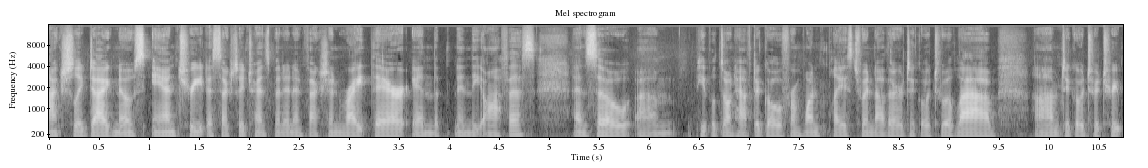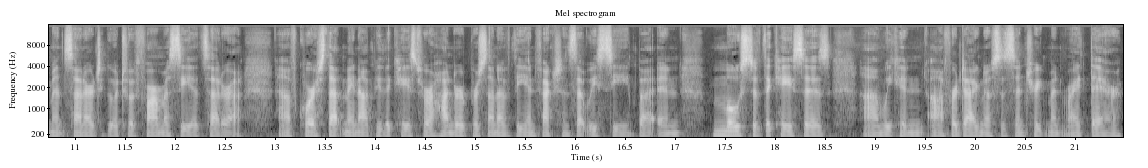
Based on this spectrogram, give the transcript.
actually diagnose and treat a sexually transmitted infection right there in the in the office, and so um, people don't have to go from one place to another to go to a lab, um, to go to a treatment center, to go to a pharmacy, et cetera. Now, of course, that may not be the case for 100% of the infections that we see, but in most of the cases, um, we can offer diagnosis and treatment right there.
